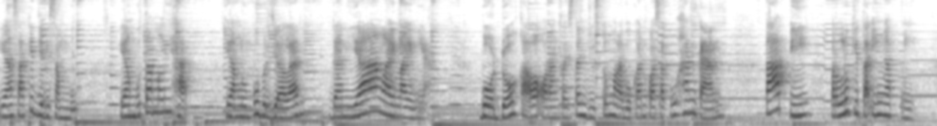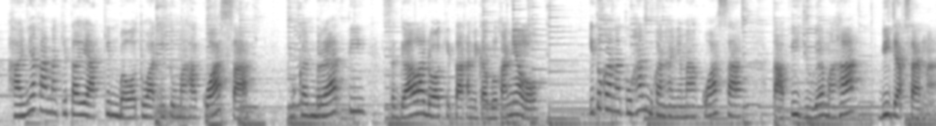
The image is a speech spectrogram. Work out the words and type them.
yang sakit jadi sembuh, yang buta melihat, yang lumpuh berjalan, dan yang lain-lainnya. Bodoh kalau orang Kristen justru meragukan kuasa Tuhan kan? Tapi perlu kita ingat nih, hanya karena kita yakin bahwa Tuhan itu maha kuasa, bukan berarti segala doa kita akan dikabulkannya loh. Itu karena Tuhan bukan hanya maha kuasa, tapi juga maha bijaksana.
